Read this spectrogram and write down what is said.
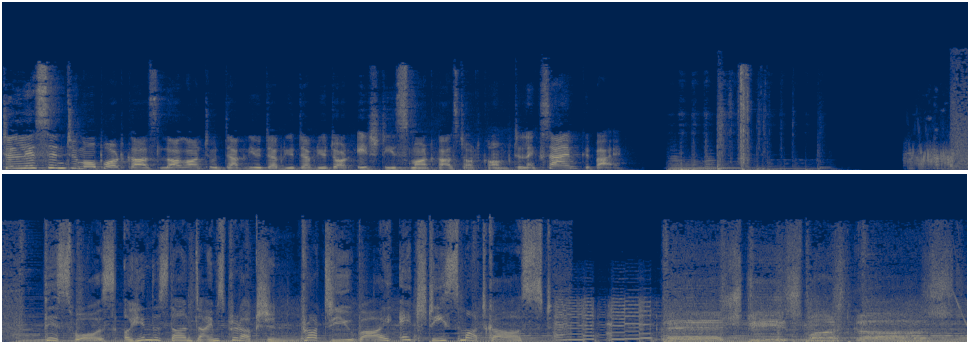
To listen to more podcasts, log on to www.htsmartcast.com. Till next time, goodbye. This was a Hindustan Times production brought to you by HT Smartcast. HT Smartcast.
